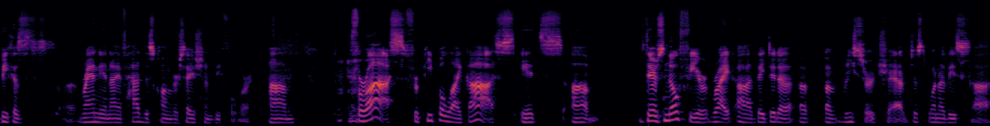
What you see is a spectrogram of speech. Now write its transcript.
because uh, Randy and I have had this conversation before. Um, for us, for people like us, it's um, there's no fear, right? Uh, they did a, a, a research, uh, just one of these uh,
